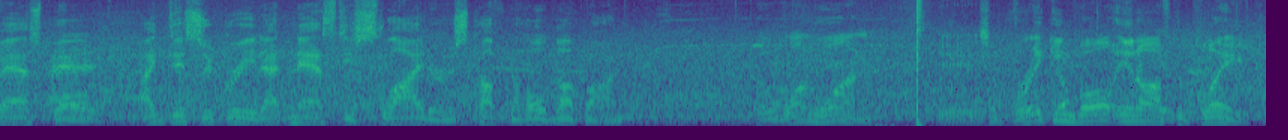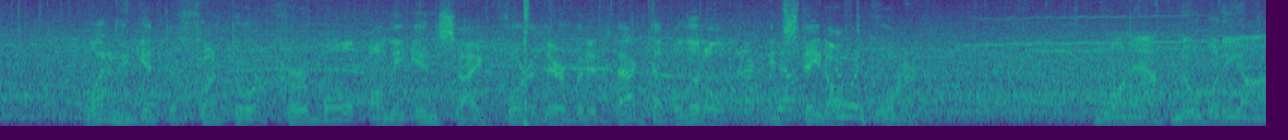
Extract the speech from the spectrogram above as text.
fastball. I disagree. That nasty slider is tough to hold up on. The 1-1 is a breaking ball in off the plate. Wanted to get the front door curveball on the inside corner there, but it backed up a little and stayed off the corner. One out, nobody on.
